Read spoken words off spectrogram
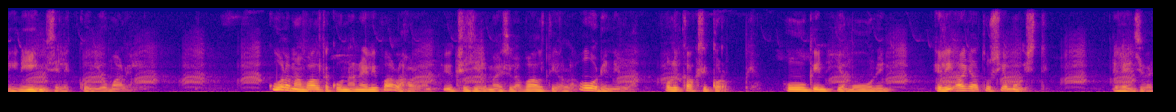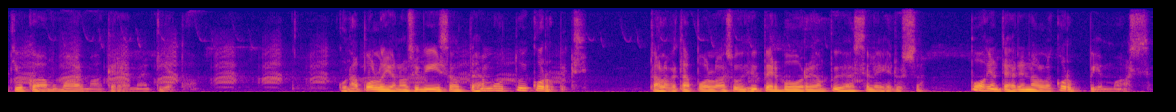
niin ihmisille kuin jumalille. Kuoleman valtakunnan eli Valhallan yksisilmäisellä valtiolla Odinilla oli kaksi korppia, Huukin ja Muunin, eli ajatus ja muisti. Ne lensivät joka aamu maailmaan keräämään tietoa. Kun Apollo jonosi viisautta, hän muuttui korpiksi. Talvet Apollo asui Hyperborean pyhässä lehdossa, pohjan tähden alla korppien maassa.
